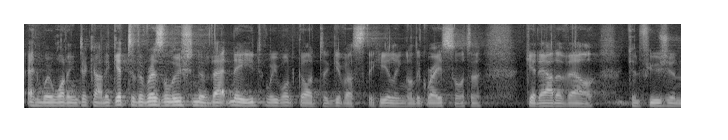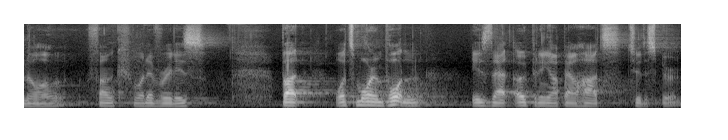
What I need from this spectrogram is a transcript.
and we're wanting to kind of get to the resolution of that need. We want God to give us the healing or the grace or to get out of our confusion or funk, whatever it is. But what's more important is that opening up our hearts to the Spirit.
